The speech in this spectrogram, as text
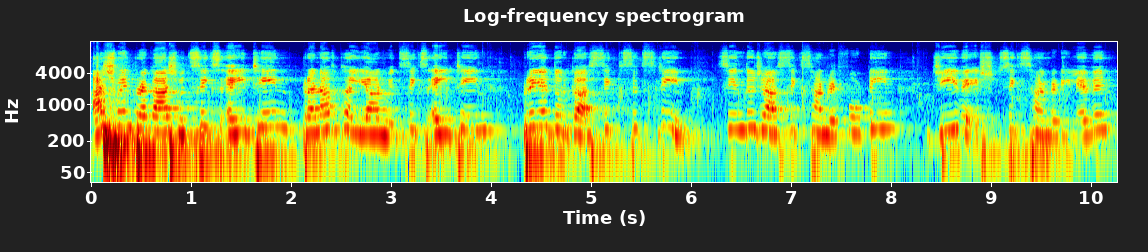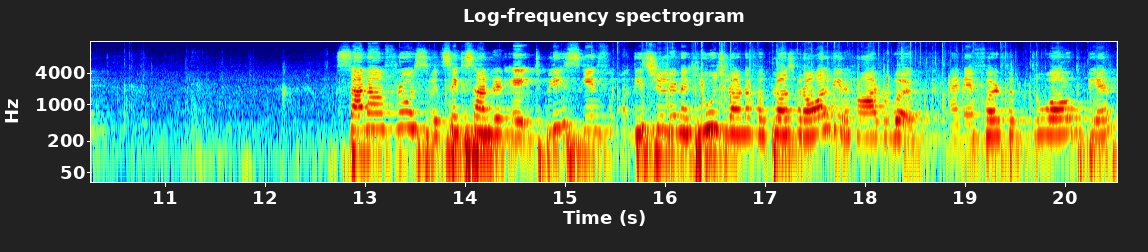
Ashwin Prakash with 618, Pranav Kalyan with 618, Priya Durga 616, Sindhuja 614, Jeevesh 611, Sana Froz with 608. Please give these children a huge round of applause for all their hard work and effort for throughout their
